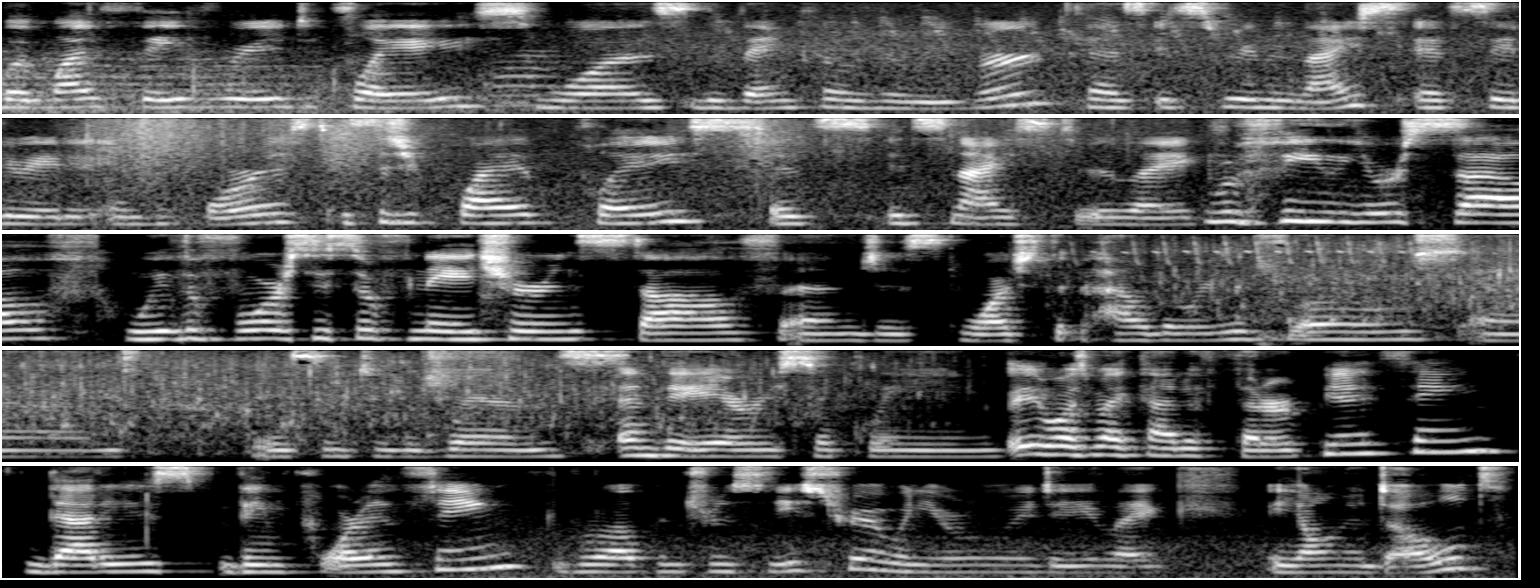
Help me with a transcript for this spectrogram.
But my favorite place was the bank of the river because it's really nice. It's situated in the forest. It's such a quiet place. It's it's nice to like refill yourself with the forces of nature and stuff and just watch the, how the river flows and listen to the winds and the air is so clean. It was my kind of therapy i think. That is the important thing. Grow up in transnistria when you're already like a young adult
